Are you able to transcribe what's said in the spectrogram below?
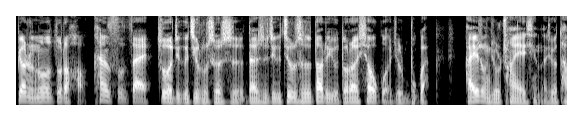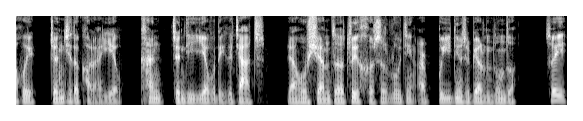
标准动作做得好，看似在做这个基础设施，但是这个基础设施到底有多少效果，就是不管。还有一种就是创业型的，就是他会整体的考量业务，看整体业务的一个价值，然后选择最合适的路径，而不一定是标准动作。所以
